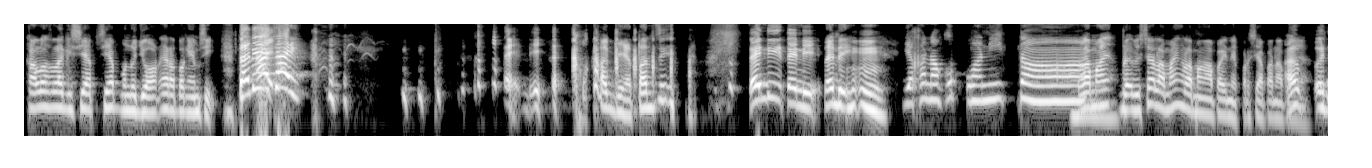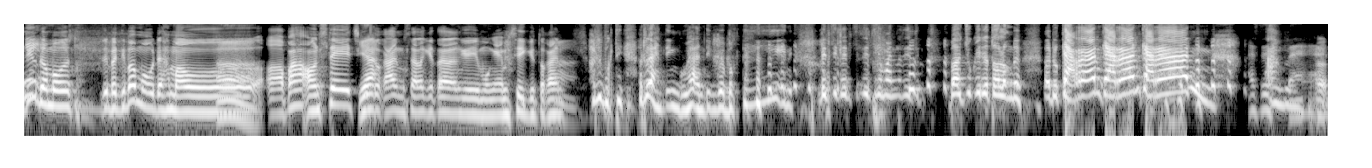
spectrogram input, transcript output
kalau lagi siap-siap menuju on air atau MC? Tadi. Acai. Tendi. Kok kagetan sih? Tendi, Tendi. Tendi, Mm-mm. Ya kan aku wanita. lamanya bisa lamanya lama ngapain ya? Persiapan apanya? Ah, dia Nih. udah mau tiba-tiba mau udah mau Ah. apa on stage Ya. gitu kan misalnya kita lagi mau MC gitu kan Nah. aduh bukti aduh anting gue anting gue bukti ini lihat lihat lihat mana lihat baju kita tolong deh aduh Karen Karen Karen Asisten. Heeh,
